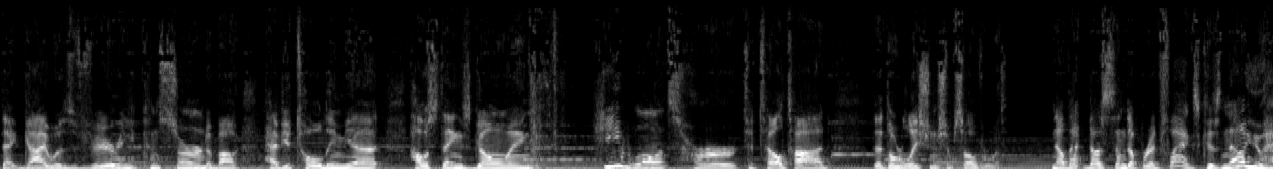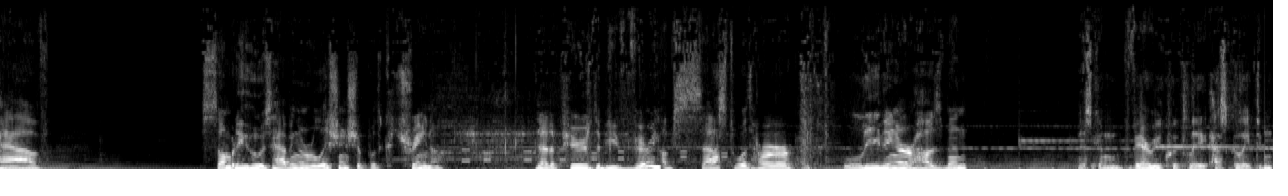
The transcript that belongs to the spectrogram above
that Guy was very concerned about, have you told him yet? How's things going? He wants her to tell Todd that the relationship's over with. Now that does send up red flags because now you have somebody who is having a relationship with Katrina that appears to be very obsessed with her leaving her husband. This can very quickly escalate to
